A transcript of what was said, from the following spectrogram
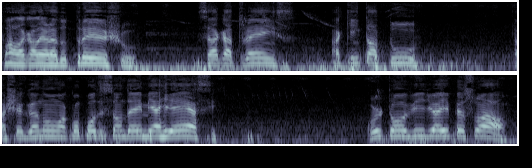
Fala galera do trecho, CH Trens, aqui em Tatu. Tá chegando uma composição da MRS. Curtam o vídeo aí pessoal.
